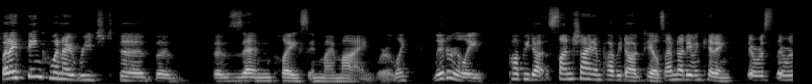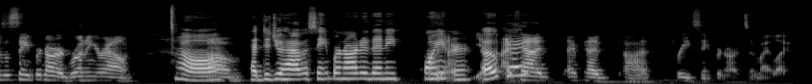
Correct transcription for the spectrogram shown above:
but I think when I reached the the the Zen place in my mind, where like literally puppy dog sunshine and puppy dog tails. I'm not even kidding. There was there was a Saint Bernard running around. oh Um, did you have a saint bernard at any Oh, point yeah, or yeah. okay I've had I've had uh, three Saint Bernards in my life.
